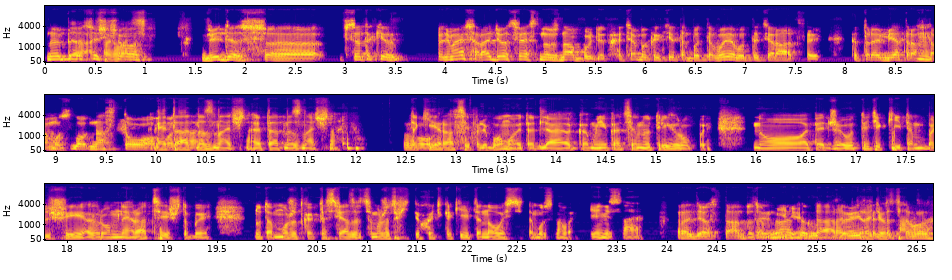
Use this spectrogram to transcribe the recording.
Ну и плюс да, еще, согласен. видишь, э, все-таки понимаешь, радиосвязь нужна будет. Хотя бы какие-то бытовые вот эти рации, которые метров mm-hmm. там условно на 100. Это можно. однозначно, это однозначно. Такие вот. рации по-любому это для коммуникации внутри группы. Но опять же, вот эти какие-то большие, огромные рации, чтобы, ну там, может как-то связываться, может хоть какие-то новости там узнавать, я не знаю. Радиостанции. Там ну, это да, зависит радиостанции. от того,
